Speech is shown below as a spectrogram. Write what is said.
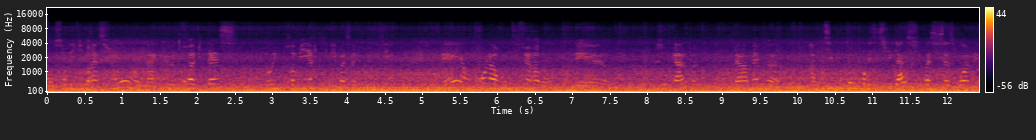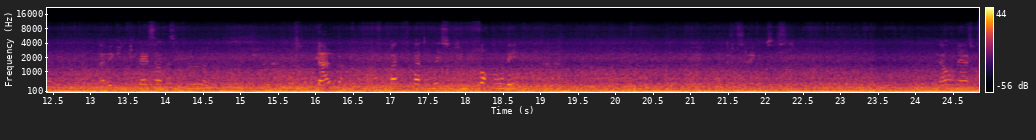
On sent des vibrations, on n'a que 3 vitesses, dont une première qui n'est pas synchronisée. Mais on prend la route différemment. On est plus au calme. On a même un petit bouton pour les essuie-glaces, je ne sais pas si ça se voit, mais avec une vitesse un petit peu calme. Il ne faut pas, faut pas tomber sous une forte ondée. Je vais tirer comme ceci. Là, on est à 70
